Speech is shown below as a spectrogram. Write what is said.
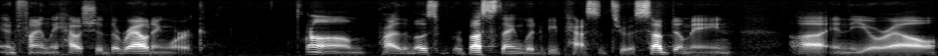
And finally, how should the routing work? Um, probably the most robust thing would be pass it through a subdomain uh, in the URL,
